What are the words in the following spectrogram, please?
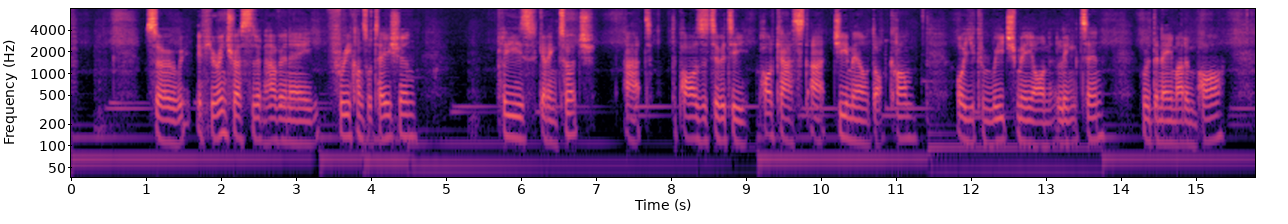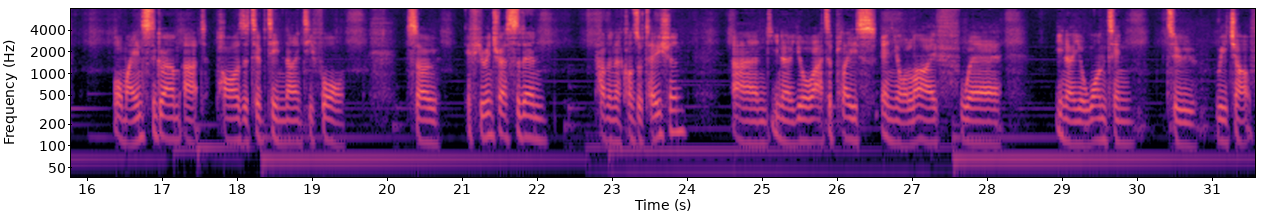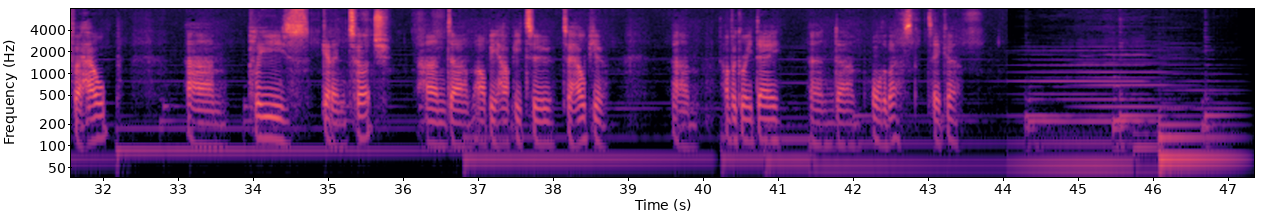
So if you're interested in having a free consultation, please get in touch at the Parrsitivity podcast at gmail.com or you can reach me on LinkedIn with the name Adam Parr or my Instagram at Parrsitivity94. So if you're interested in having a consultation and you know you're at a place in your life where you know you're wanting to reach out for help um, please get in touch and um, I'll be happy to to help you. Um, have a great day and um, all the best. Take care.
